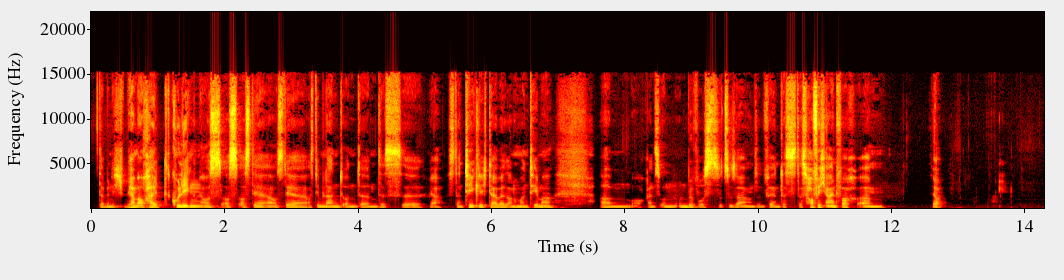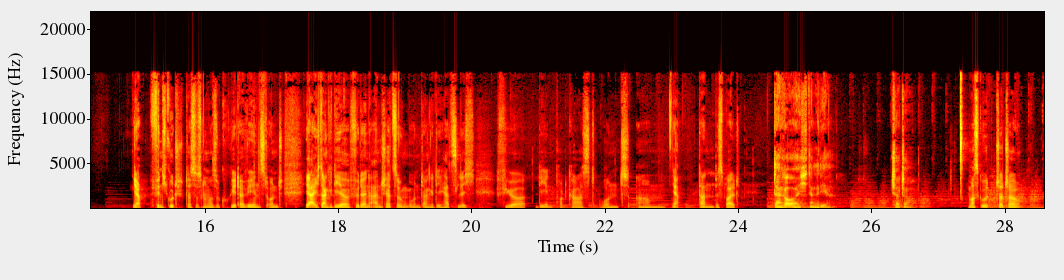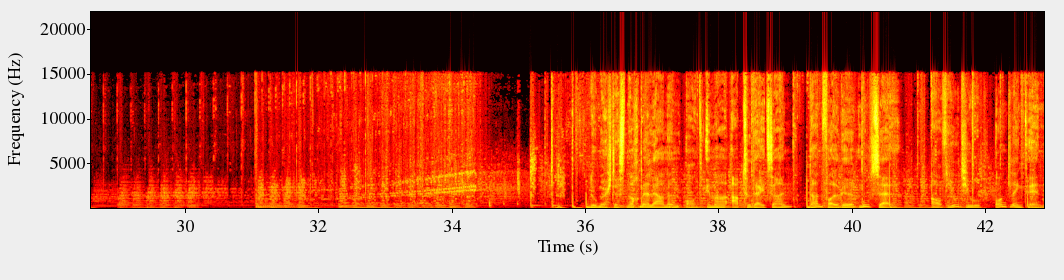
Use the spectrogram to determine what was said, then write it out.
da bin ich, wir haben auch halt Kollegen aus, aus, aus, der, aus, der, aus dem Land und ähm, das äh, ja, ist dann täglich teilweise auch nochmal ein Thema. Ähm, auch ganz un, unbewusst sozusagen. Insofern, das, das hoffe ich einfach. Ähm. Ja, finde ich gut, dass du es nochmal so konkret erwähnst. Und ja, ich danke dir für deine Einschätzung und danke dir herzlich für den Podcast. Und ähm, ja, dann bis bald. Danke euch, danke dir. Ciao, ciao. Mach's gut, ciao, ciao. Du möchtest noch mehr lernen und immer up to date sein? Dann folge MoveSell auf YouTube und LinkedIn.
